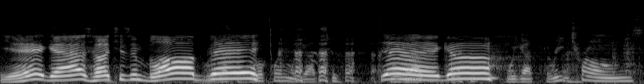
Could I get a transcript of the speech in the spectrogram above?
Yeah, guys, hutches and blobs We day. Brooklyn. We got two. There you go. We got three Trones,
